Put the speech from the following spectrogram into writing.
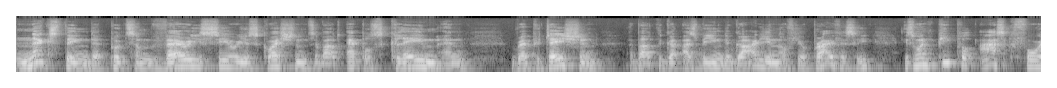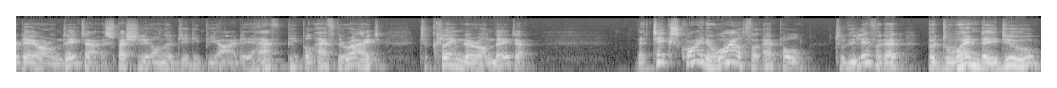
Next thing that puts some very serious questions about Apple's claim and reputation about the, as being the guardian of your privacy is when people ask for their own data, especially under GDPR. They have people have the right to claim their own data. That takes quite a while for Apple to deliver that, but when they do,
